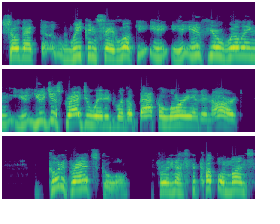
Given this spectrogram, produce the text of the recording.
So that we can say, look, if you're willing, you, you just graduated with a baccalaureate in art, go to grad school for another couple months.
